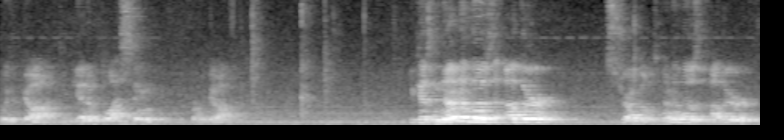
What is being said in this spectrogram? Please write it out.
with God, to get a blessing from God. Because none of those other struggles, none of those other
